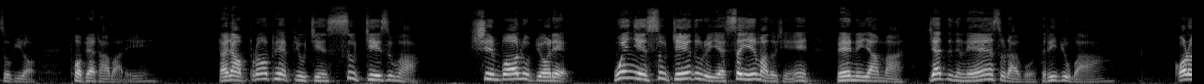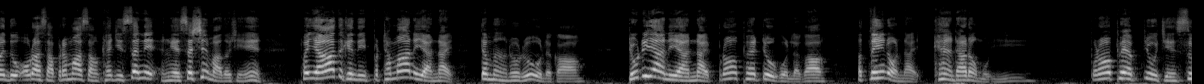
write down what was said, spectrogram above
ဆိုပြီးတော့ဖော်ပြထားပါတယ်။ဒါကြောင့်ပရောဖက်ပြုခြင်းစုကျေးဇူးဟာရှင်ပေါလုပြောတဲ့ ဝိညာဉ်စုကျေးဇူးတွေရဲ့စည်ရင်းမှာဆိုရှင်ဘယ်နေရာမှာရပ်တည်တယ်လဲဆိုတာကိုသတိပြုပါ။ကောရိန္သုဩရစာပထမဆောင်ခန်းကြီး7အငယ်18မှာဆိုရှင်ဖျားသခင်သည်ပထမနေရာ၌တမန်တော်တို့ကို၎င်းဒုတိယနေရာ၌ပရောဖက်တို့ကို၎င်းအသင်းတော်၌ခံထားတော်မူ၏ပရောဖက်ပြုတ်ခြင်းစု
